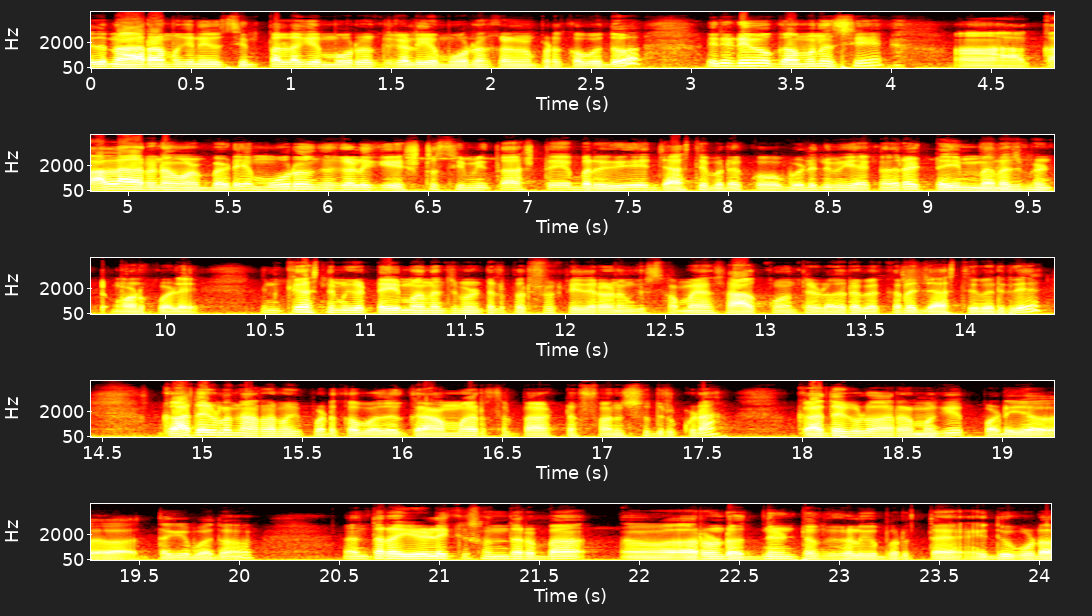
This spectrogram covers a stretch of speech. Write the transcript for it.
ಇದನ್ನು ಆರಾಮಾಗಿ ನೀವು ಸಿಂಪಲ್ಲಾಗಿ ಮೂರು ಅಂಕಗಳಿಗೆ ಮೂರು ಅಂಕಗಳನ್ನು ಪಡ್ಕೋಬೋದು ಇಲ್ಲಿ ನೀವು ಗಮನಿಸಿ ಕಾಲಹರಣ ಮಾಡಬೇಡಿ. ಮೂರು ಅಂಕಗಳಿಗೆ ಎಷ್ಟು ಸೀಮಿತ, ಅಷ್ಟೇ ಬರೀ ಜಾಸ್ತಿ ಬರೋಕ್ಕೆ ಹೋಗಬೇಡಿ. ನಿಮಗೆ ಯಾಕಂದರೆ ಟೈಮ್ ಮ್ಯಾನೇಜ್ಮೆಂಟ್ ಮಾಡ್ಕೊಳ್ಳಿ. ಇನ್ ಕೇಸ್ ನಿಮಗೆ ಟೈಮ್ ಮ್ಯಾನೇಜ್ಮೆಂಟಲ್ಲಿ ಪರ್ಫೆಕ್ಟ್ ಇದ್ದರೆ ನಿಮಗೆ ಸಮಯ ಸಾಕು ಅಂತ ಹೇಳಿದ್ರೆ ಬೇಕಾದ್ರೆ ಜಾಸ್ತಿ ಬರೀರಿ. ಗಾದೆಗಳನ್ನು ಆರಾಮಾಗಿ ಪಡ್ಕೋಬೋದು ಗ್ರಾಮರ್ ಸ್ವಲ್ಪ ಟಫ್ ಅನಿಸಿದ್ರು ಕೂಡ ಗಾದೆಗಳು ಆರಾಮಾಗಿ ಪಡೆಯೋ, ತೆಗಿಬೋದು. ನಂತರ ಏಳಿಕೆ ಸಂದರ್ಭ ಅರೌಂಡ್ ಹದಿನೆಂಟು ಅಂಕಗಳಿಗೆ ಬರುತ್ತೆ. ಇದು ಕೂಡ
